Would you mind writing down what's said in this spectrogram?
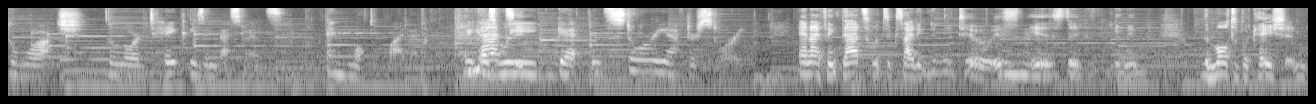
to watch the Lord take these investments and multiply them. Because that's we get story after story. And I think that's what's exciting to me too is Mhm. is the you know the multiplication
